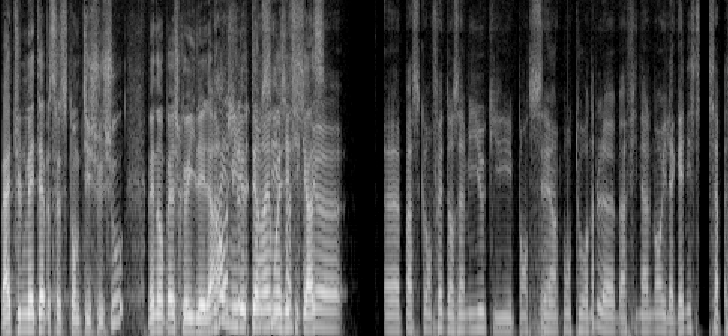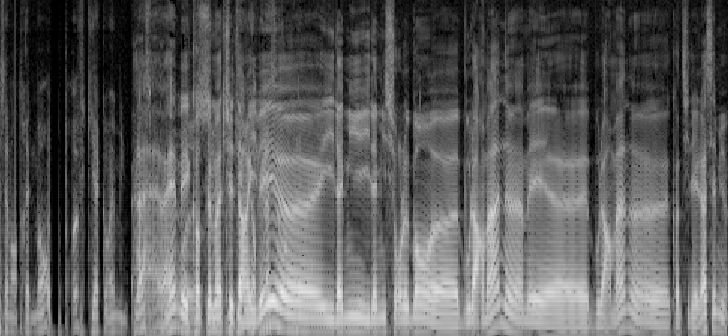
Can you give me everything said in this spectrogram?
Bah tu le mettais parce que c'est ton petit chouchou, mais n'empêche qu'il est là et le milieu de terrain est moins efficace. Que, euh, parce qu'en fait, dans un milieu qui pensait incontournable, euh, bah, finalement, il a gagné sa place à l'entraînement. Preuve qu'il y a quand même une place. Ah ouais, pour, mais euh, quand le match est arrivé, euh, il, a mis, il a mis sur le banc euh, Boularman, mais euh, Boularman, euh, quand il est là, c'est mieux.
